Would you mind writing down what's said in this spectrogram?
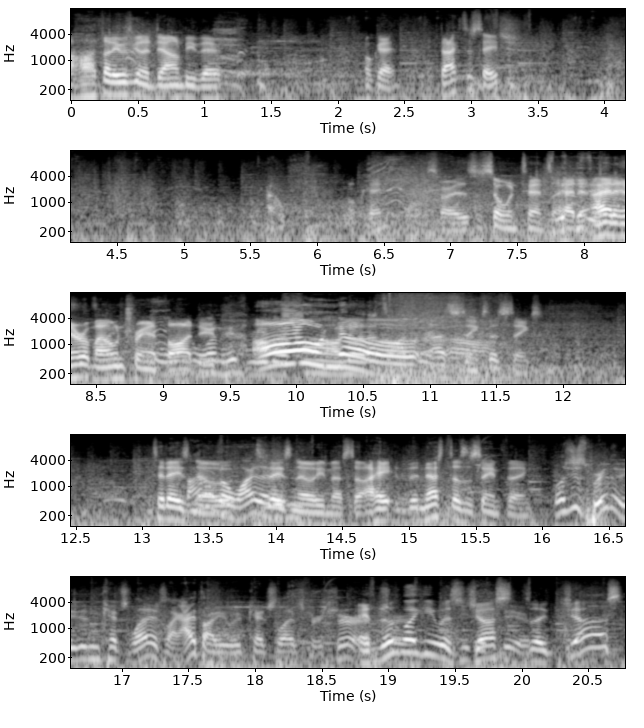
oh I thought he was gonna down B there. Okay, back to stage. Oh, okay. Sorry, this is so intense. I had to, I had to interrupt my own train of thought, dude. Oh. Oh, no, no! that stinks. That stinks. Todayyz no. Todayyz no. He messed up. I the Ness does the same thing. Well, it's just weird that he didn't catch ledge. Like I thought he would catch ledge for sure. It I'm looked sure like he was did just like just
